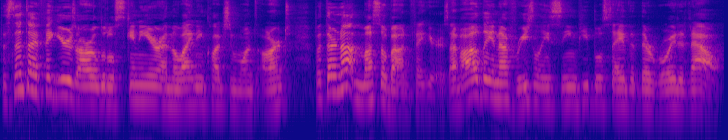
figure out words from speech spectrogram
The Sentai figures are a little skinnier and the Lightning Collection ones aren't, but they're not muscle-bound figures. I've oddly enough recently seen people say that they're roided out.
